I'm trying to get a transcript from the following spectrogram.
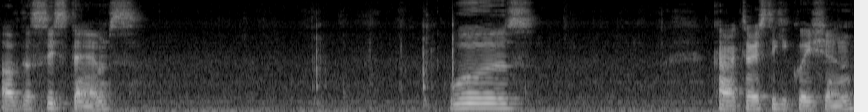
Of the systems whose characteristic equation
